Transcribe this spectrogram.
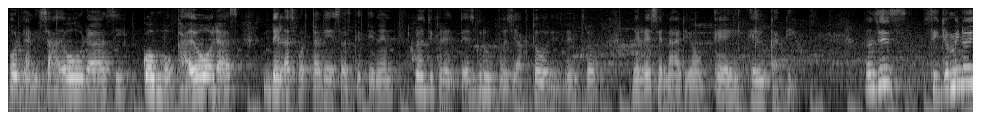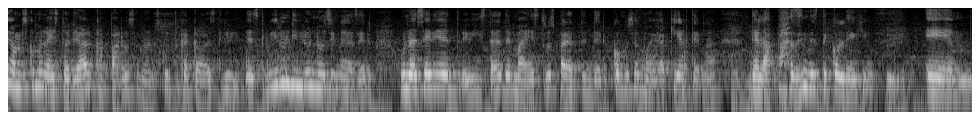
organizadoras y convocadoras de las fortalezas que tienen los diferentes grupos y actores dentro del escenario eh, educativo. Entonces, si yo miro, digamos, como la historia de Alcaparro, se me les cuento que acabo de escribir, de escribir un libro, no sin hacer una serie de entrevistas de maestros para entender cómo se mueve aquí el tema de la paz en este colegio. Em,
